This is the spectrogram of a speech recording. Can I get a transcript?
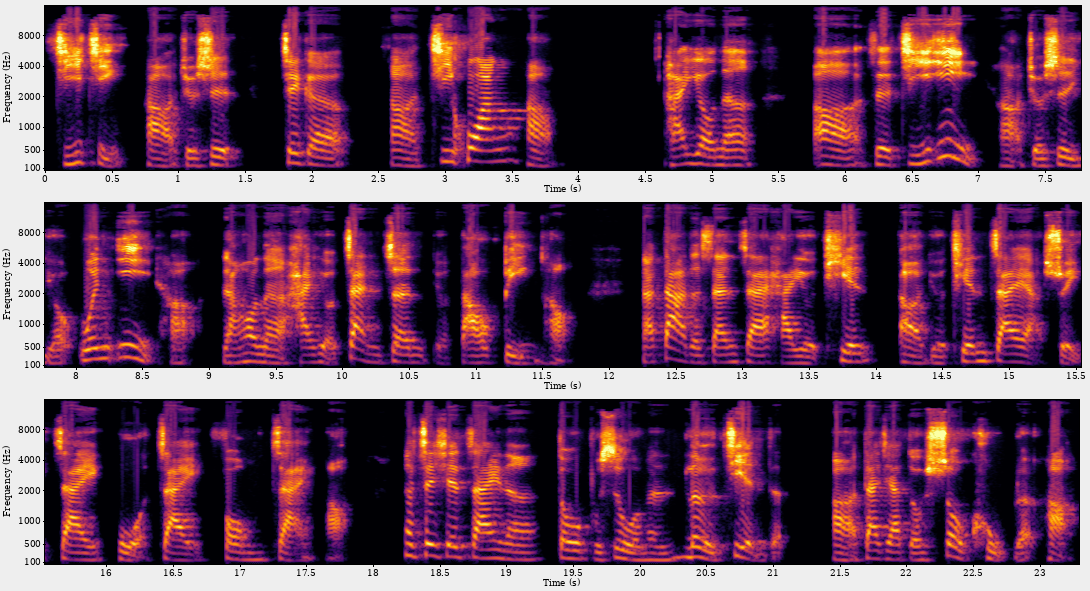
饥馑啊，就是这个啊饥荒啊，还有呢啊这极疫啊，就是有瘟疫哈、啊，然后呢还有战争，有刀兵哈、啊，那大的山灾还有天啊有天灾啊，水灾、火灾、风灾啊。那这些灾呢，都不是我们乐见的啊！大家都受苦了哈。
